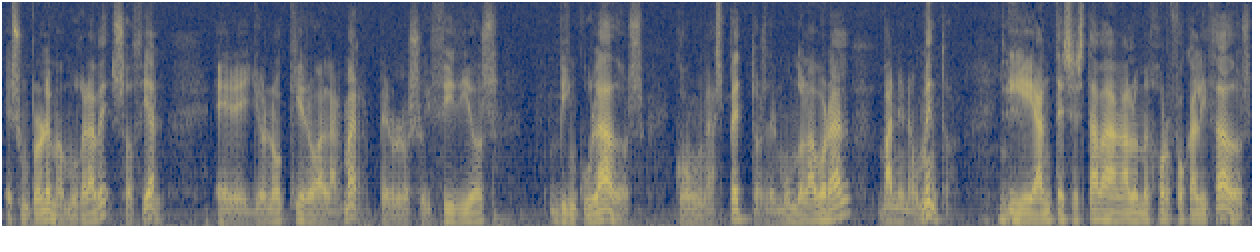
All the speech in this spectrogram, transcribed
es un problema muy grave social. Eh, yo no quiero alarmar, pero los suicidios vinculados con aspectos del mundo laboral van en aumento. Y antes estaban a lo mejor focalizados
